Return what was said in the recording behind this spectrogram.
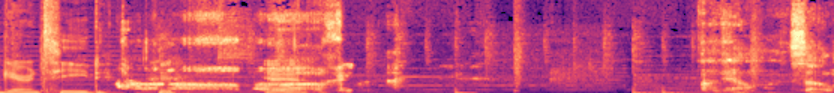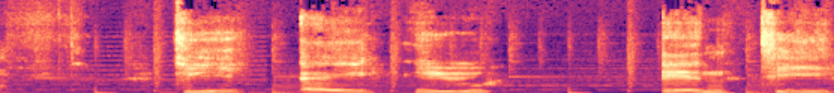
guaranteed. yeah. Oh, okay. Okay. So G A U N T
